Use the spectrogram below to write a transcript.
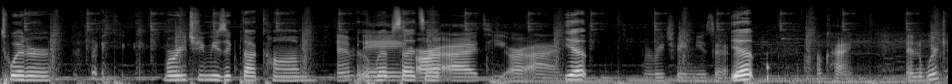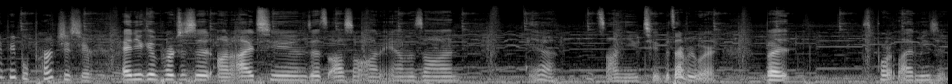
Twitter. MaritriMusic.com. M the A website's R at- I T R I. Yep, Maritri Music. yep. Okay. And where can people purchase your music? And you can purchase it on iTunes. It's also on Amazon. Yeah, it's on YouTube. It's everywhere. But support live music.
